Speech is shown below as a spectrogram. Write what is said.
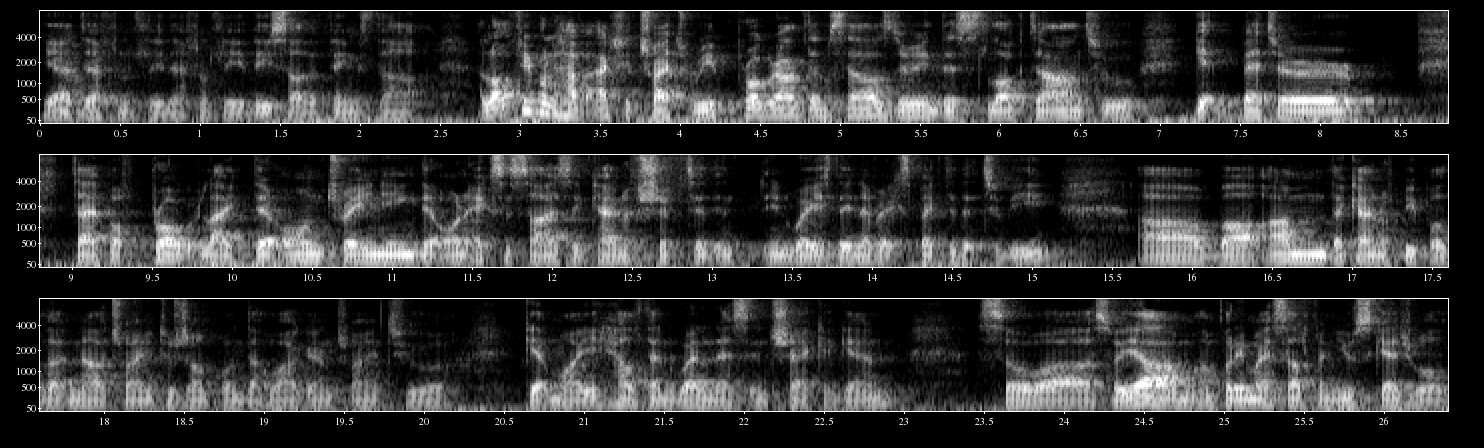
Yeah, Yeah. definitely, definitely. These are the things that a lot of people have actually tried to reprogram themselves during this lockdown to get better type of prog like their own training, their own exercising kind of shifted in, in ways they never expected it to be. Uh, but I'm the kind of people that now trying to jump on that wagon, trying to uh, get my health and wellness in check again. So uh, so yeah, I'm, I'm putting myself a new schedule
